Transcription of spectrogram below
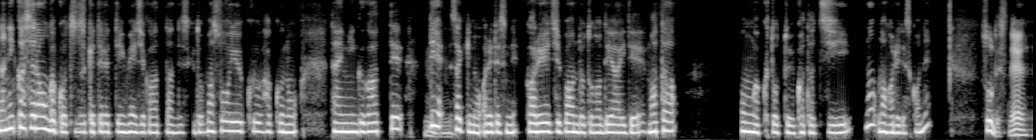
何かしら音楽を続けてるってイメージがあったんですけど、まあ、そういう空白のタイミングがあってで、うんうんさっきのあれですね GarageBand との出会いでまた音楽とという形の流れですかね。そうですね。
